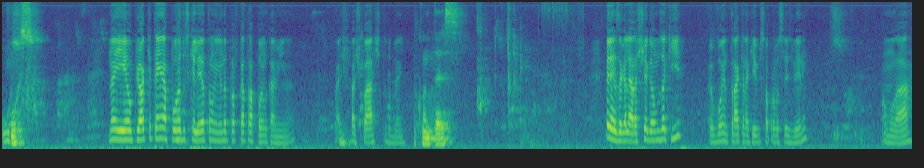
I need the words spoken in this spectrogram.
urso. urso. Não, e o pior é que tem a porra do esqueleto ainda pra ficar atrapando o caminho, né? Mas faz parte, tudo bem. Acontece. Beleza, galera, chegamos aqui. Eu vou entrar aqui na cave só pra vocês verem. Vamos lá.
